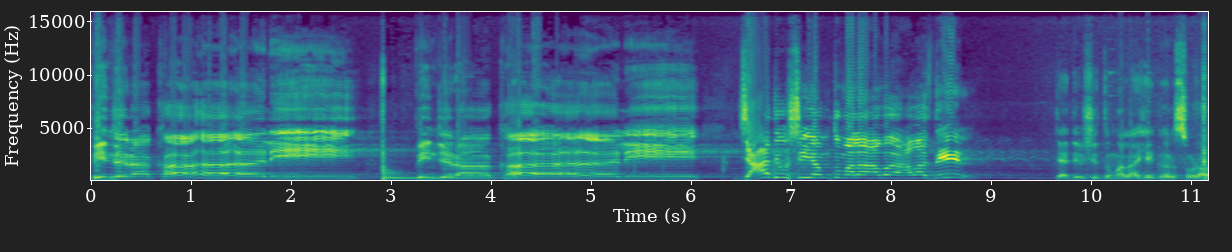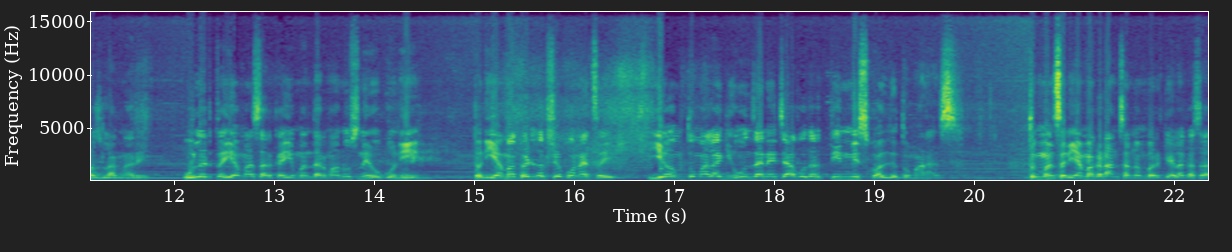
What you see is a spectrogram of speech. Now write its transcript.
पिंजरा खाली पिंजरा खाली। ज्या दिवशी यम तुम्हाला आव आवाज देईल त्या दिवशी तुम्हाला हे घर सोडावंच लागणार आहे. उलट तर यमासारखा इमानदार माणूस नाही हो कोणी. पण यमाकडे लक्ष कोणाचं आहे? यम तुम्हाला घेऊन जाण्याच्या अगोदर तीन मिस कॉल देतो महाराज. तुम्ही म्हणसाल यमाकडे आमचा नंबर केला कसा?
